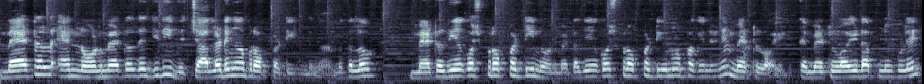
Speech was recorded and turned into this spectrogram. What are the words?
ਮੈਟਲ ਐਂਡ ਨਾਨ ਮੈਟਲ ਦੇ ਜਿਹਦੀ ਵਿਚਾਲੜੀਆਂ ਪ੍ਰਾਪਰਟੀ ਹੁੰਦੀਆਂ। ਮਤਲਬ ਮੈਟਲ ਦੀਆਂ ਕੁਝ ਪ੍ਰਾਪਰਟੀ ਨਾਨ ਮੈਟਲ ਦੀਆਂ ਕੁਝ ਪ੍ਰਾਪਰਟੀ ਉਹਨੂੰ ਆਪਾਂ ਕਹਿੰਦੇ ਨੇ ਮੈਟਲੋਇਡ ਤੇ ਮੈਟਲੋਇਡ ਆਪਣੇ ਕੋਲੇ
